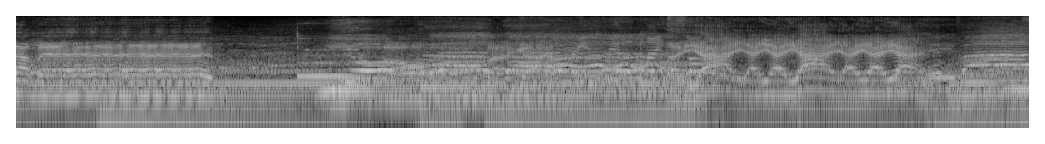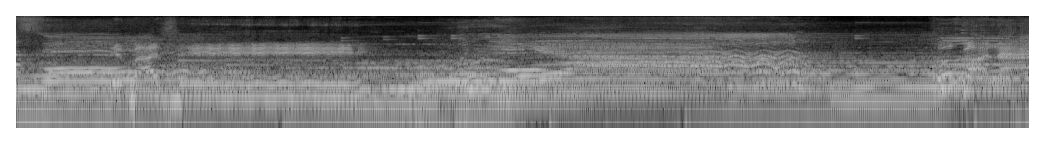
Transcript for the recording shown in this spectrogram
Amen, amen. Aïe, aïe, aïe, aïe, aïe, aïe. Dépassé. Vous connaissez.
